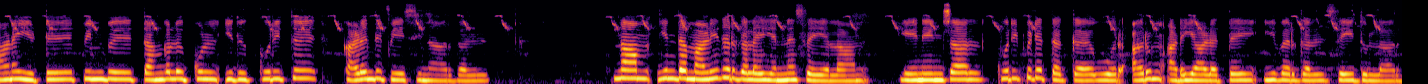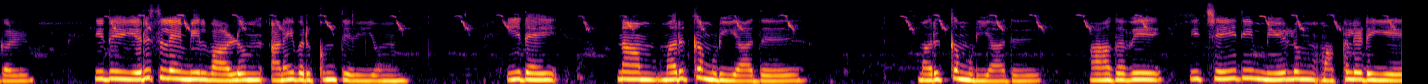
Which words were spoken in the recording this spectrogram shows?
ஆணையிட்டு பின்பு தங்களுக்குள் இது குறித்து கலந்து பேசினார்கள். நாம் இந்த மனிதர்களை என்ன செய்யலாம்? ஏனென்றால் குறிப்பிடத்தக்க ஓர் அரும் அடையாளத்தை இவர்கள் செய்துள்ளார்கள். இது எருசலேமில் வாழும் அனைவருக்கும் தெரியும். இதை நாம் மறுக்க முடியாது. மறுக்க முடியாது. ஆகவே இச்செய்தி மேலும் மக்களிடையே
